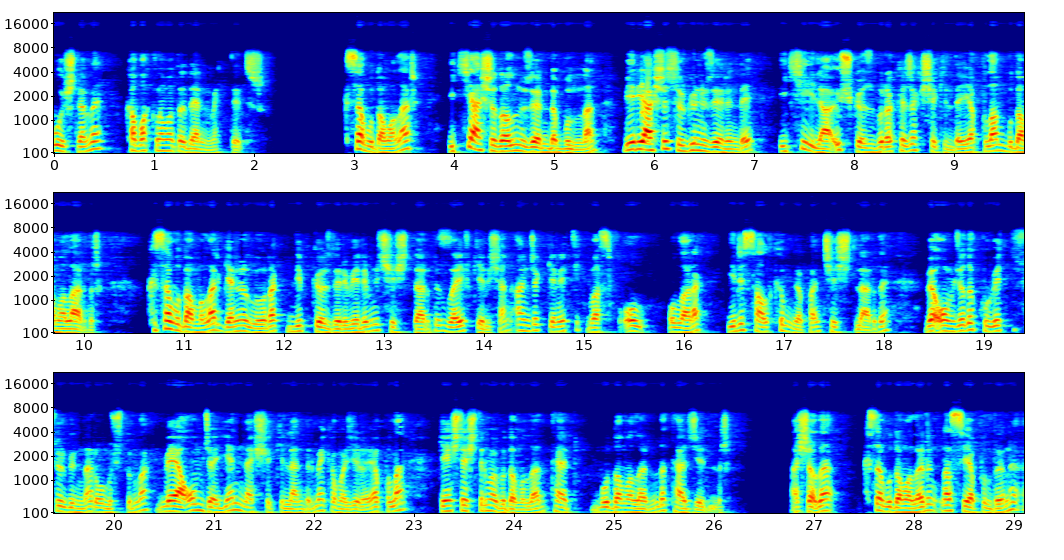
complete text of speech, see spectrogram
Bu işleme kabaklama da denmektedir. Kısa budamalar iki yaşlı dalın üzerinde bulunan bir yaşlı sürgün üzerinde 2 ila 3 göz bırakacak şekilde yapılan budamalardır. Kısa budamalar genel olarak dip gözleri verimli çeşitlerde zayıf gelişen ancak genetik vasıf ol olarak iri salkım yapan çeşitlerde ve omcada kuvvetli sürgünler oluşturmak veya omcayı yeniden şekillendirmek amacıyla yapılan gençleştirme budamaları ter budamalarında tercih edilir. Aşağıda kısa budamaların nasıl yapıldığını,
